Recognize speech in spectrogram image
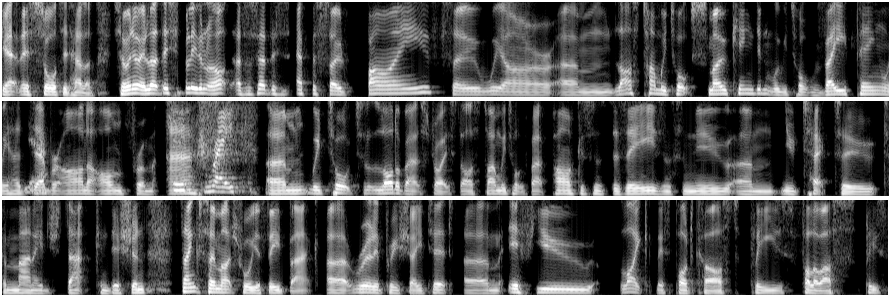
get this sorted, Helen. So anyway, look, this is believe it or not, as I said, this is episode five. So we are um last time we talked smoking, didn't we? We talked vaping. We had yeah. Deborah Arnott on from She's Ash. Great. Um, we talked a lot about strikes last time. We talked about Parkinson's disease and some new um new tech to to manage that condition. Thanks so much for all your feedback. Uh, really appreciate it. Um, if you like this podcast, please follow us. Please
